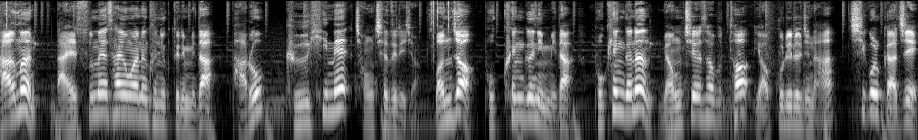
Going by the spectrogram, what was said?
다음은 날숨에 사용하는 근육들입니다. 바로 그 힘의 정체들이죠. 먼저 복횡근입니다. 복횡근은 명치에서부터 옆구리를 지나 치골까지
